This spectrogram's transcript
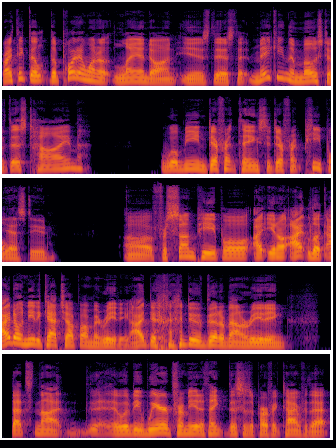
But I think the the point I want to land on is this: that making the most of this time will mean different things to different people. Yes, dude. Uh, for some people, I you know I look I don't need to catch up on my reading. I do I do a good amount of reading. That's not. It would be weird for me to think this is a perfect time for that.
